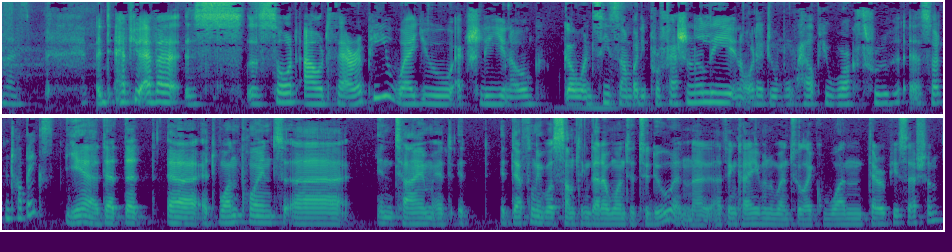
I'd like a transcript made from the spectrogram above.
Nice. Have you ever sought out therapy where you actually you know go and see somebody professionally in order to help you work through uh, certain topics? Yeah, that that uh, at one point uh, in time, it, it it definitely was something that I wanted to do, and I, I think I even went to like one therapy session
